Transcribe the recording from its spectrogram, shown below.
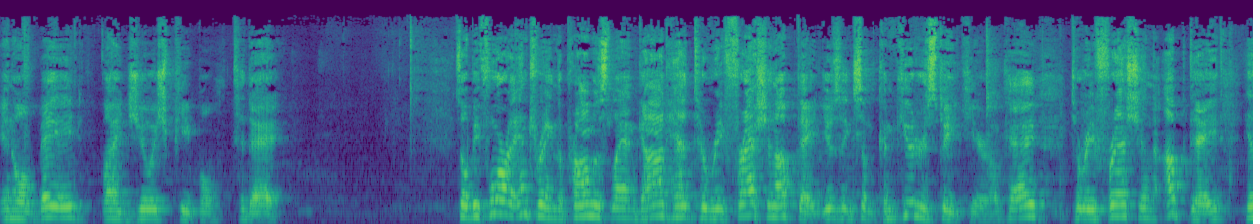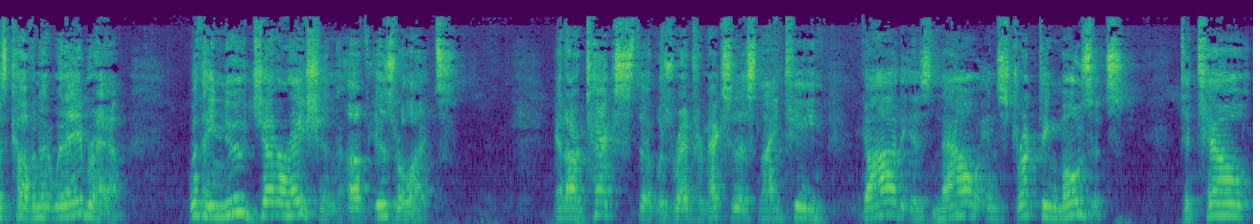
and obeyed by Jewish people today. So before entering the promised land, God had to refresh and update, using some computer speak here, okay? To refresh and update his covenant with Abraham, with a new generation of Israelites. In our text that was read from Exodus 19, God is now instructing Moses to tell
